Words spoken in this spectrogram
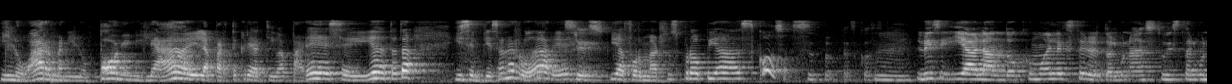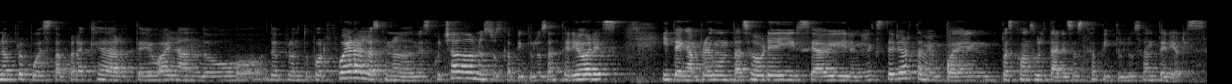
Y lo arman y lo ponen y la, y la parte creativa aparece y ta, ta, y se empiezan a rodar ellos y a formar sus propias cosas. Sus propias cosas. Mm. Luis, y hablando como del exterior, ¿tú alguna vez tuviste alguna propuesta para quedarte bailando de pronto por fuera? Los que no han escuchado, nuestros capítulos anteriores, y tengan preguntas sobre irse a vivir en el exterior, también pueden pues, consultar esos capítulos anteriores.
